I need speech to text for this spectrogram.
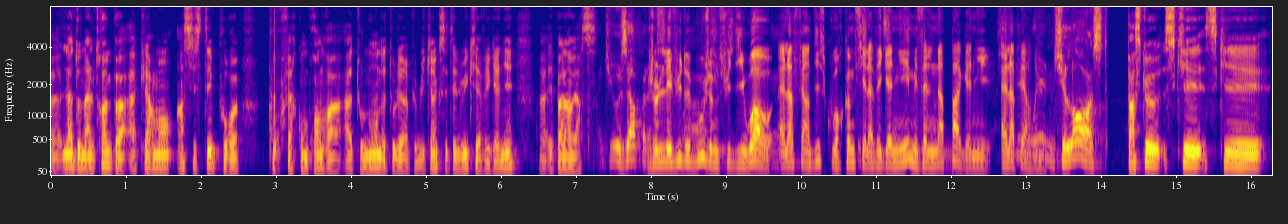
là, Donald Trump a clairement insisté pour pour faire comprendre à, tout le monde, à tous les républicains, que c'était lui qui avait gagné euh, et pas l'inverse. Je l'ai vu debout, je me suis dit, waouh, elle a fait un discours comme si elle avait gagné, mais elle n'a pas gagné, elle a perdu. Parce que ce qui est, ce qui est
